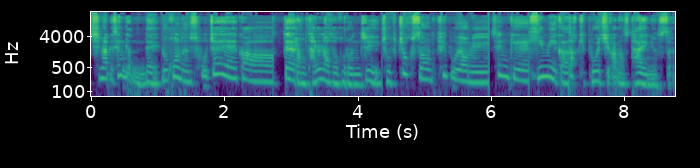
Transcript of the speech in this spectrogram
심하게 생겼는데 요거는 소재가 그때랑 달라서 그런지 접촉성 피부염이 생길 기미가 딱히 보이지가 않아서 다행이었어요.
